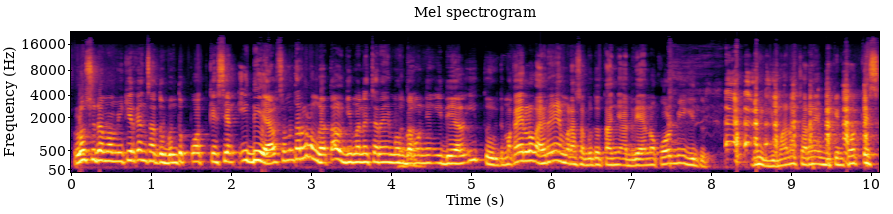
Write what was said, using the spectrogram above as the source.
lo sudah memikirkan satu bentuk podcast yang ideal, sementara lo nggak tahu gimana caranya membangun yang ideal itu. Makanya lo akhirnya merasa butuh tanya Adriano Colby gitu. Gimana caranya bikin podcast?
